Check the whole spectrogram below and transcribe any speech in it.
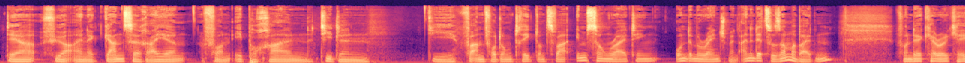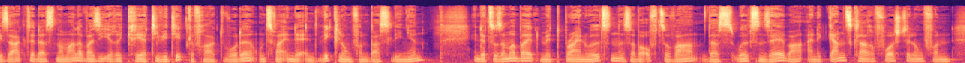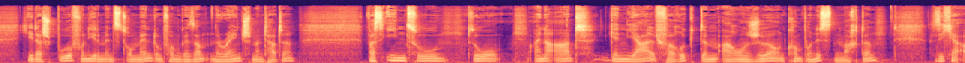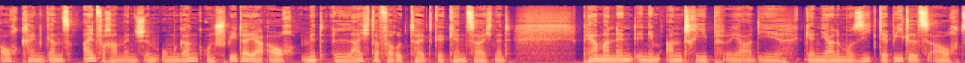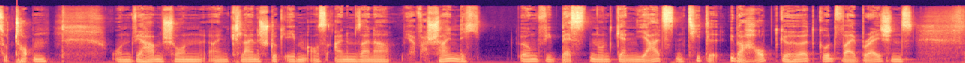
der für eine ganze Reihe von epochalen Titeln die Verantwortung trägt, und zwar im Songwriting und im Arrangement. Eine der Zusammenarbeiten, von der Carol Kay sagte, dass normalerweise ihre Kreativität gefragt wurde, und zwar in der Entwicklung von Basslinien. In der Zusammenarbeit mit Brian Wilson ist aber oft so wahr, dass Wilson selber eine ganz klare Vorstellung von jeder Spur, von jedem Instrument und vom gesamten Arrangement hatte was ihn zu so einer Art genial verrücktem Arrangeur und Komponisten machte. Sicher auch kein ganz einfacher Mensch im Umgang und später ja auch mit leichter Verrücktheit gekennzeichnet permanent in dem Antrieb, ja, die geniale Musik der Beatles auch zu toppen. Und wir haben schon ein kleines Stück eben aus einem seiner, ja, wahrscheinlich irgendwie besten und genialsten Titel überhaupt gehört, Good Vibrations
